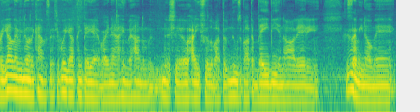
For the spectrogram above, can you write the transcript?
But y'all let me know in the comment section where y'all think they at right now, him and and Nichelle, how you feel about the news about the baby and all that. And just let me know, man.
